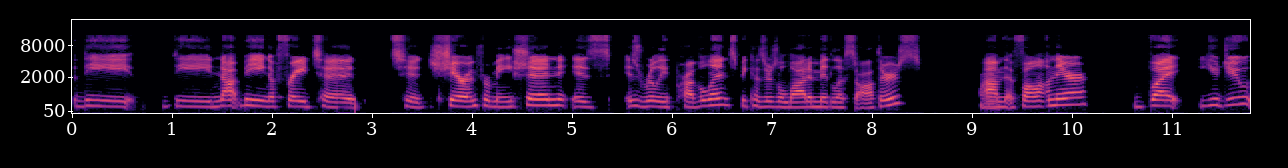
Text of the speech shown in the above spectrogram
the the not being afraid to to share information is is really prevalent because there's a lot of midlist authors right. um that fall on there but you do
